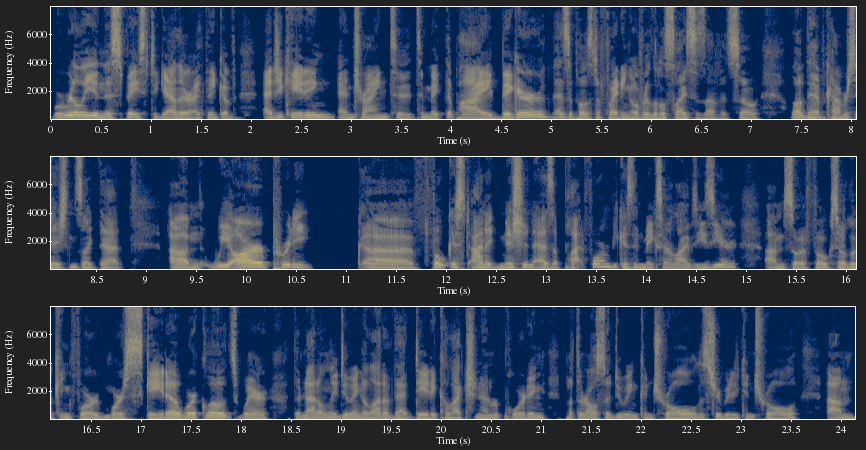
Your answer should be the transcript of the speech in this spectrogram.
we're really in this space together. I think of educating and trying to to make the pie bigger as opposed to fighting over little slices of it. So love to have conversations like that. Um, we are pretty uh, focused on Ignition as a platform because it makes our lives easier. Um, so if folks are looking for more SCADA workloads where they're not only doing a lot of that data collection and reporting, but they're also doing control, distributed control, um,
